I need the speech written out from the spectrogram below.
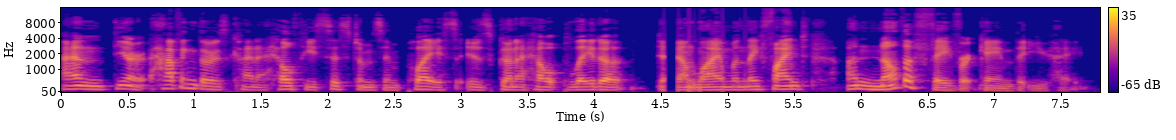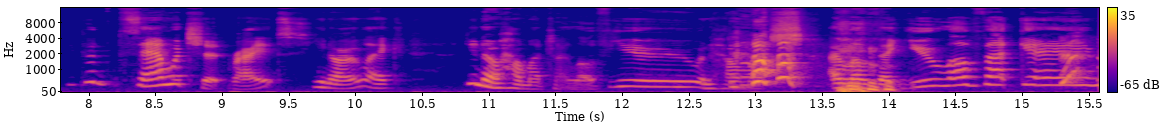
And, you know, having those kind of healthy systems in place is going to help later down the line when they find another favorite game that you hate. You could sandwich it, right? You know, like, you know how much I love you and how much I love that you love that game,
